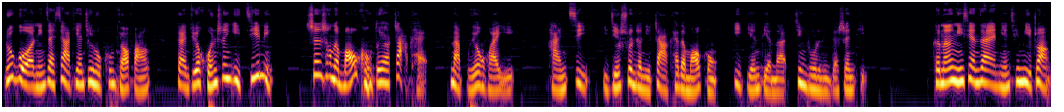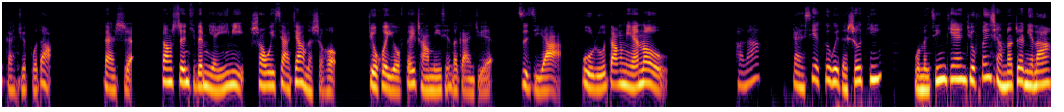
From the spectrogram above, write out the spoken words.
如果您在夏天进入空调房，感觉浑身一激灵，身上的毛孔都要炸开，那不用怀疑，寒气已经顺着你炸开的毛孔。一点点的进入了你的身体，可能您现在年轻力壮，感觉不到，但是当身体的免疫力稍微下降的时候，就会有非常明显的感觉，自己呀不如当年喽。好啦，感谢各位的收听，我们今天就分享到这里啦。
